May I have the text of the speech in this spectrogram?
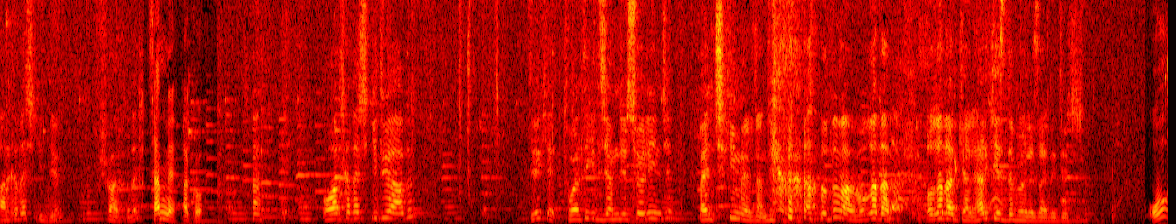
arkadaş gidiyor. Şu arkadaş. Sen mi Hako? O arkadaş gidiyor abi. Diyor ki tuvalete gideceğim diye söyleyince ben çıkayım evden diyor. Anladın mı abi? O kadar. O kadar yani. Herkes de böyle zannediyor çocuk. O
